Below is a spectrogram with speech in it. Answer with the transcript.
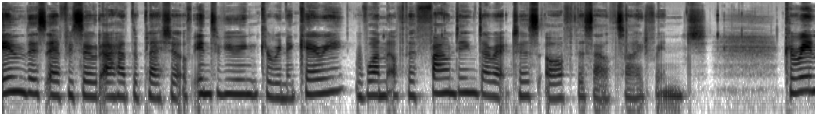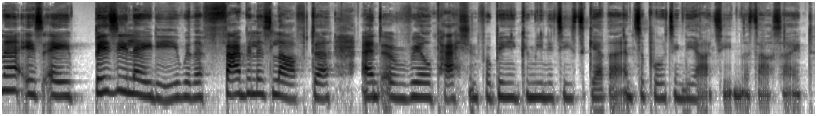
In this episode, I had the pleasure of interviewing Corinna Carey, one of the founding directors of the Southside Fringe. Corinna is a busy lady with a fabulous laughter and a real passion for bringing communities together and supporting the art scene in the Southside.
